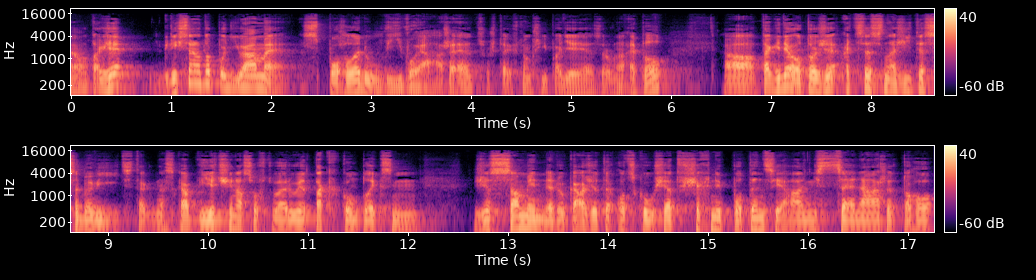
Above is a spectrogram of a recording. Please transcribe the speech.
Jo, takže když se na to podíváme z pohledu vývojáře, což tady v tom případě je zrovna Apple, a, tak jde o to, že ať se snažíte sebe víc, tak dneska většina softwaru je tak komplexní, že sami nedokážete odzkoušet všechny potenciální scénáře toho,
